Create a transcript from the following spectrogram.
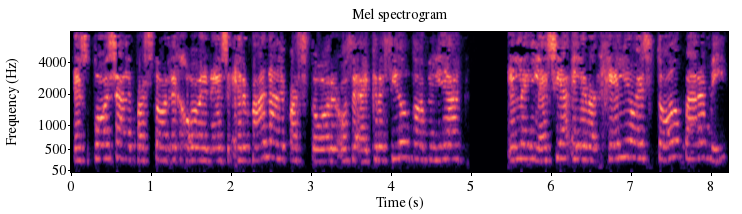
esposa de pastor de jóvenes, hermana de pastor, o sea, he crecido toda mi vida en la iglesia, el evangelio es todo para mí.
